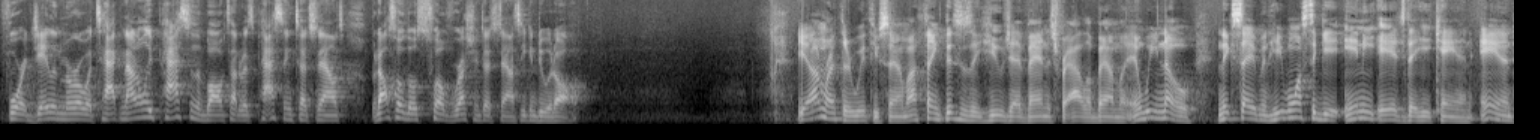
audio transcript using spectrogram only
for Jalen Milroe attack, not only passing the ball out of his passing touchdowns, but also those 12 rushing touchdowns. He can do it all. Yeah, I'm right there with you, Sam. I think this is a huge advantage for Alabama. And we know Nick Saban, he wants to get any edge that he can. And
